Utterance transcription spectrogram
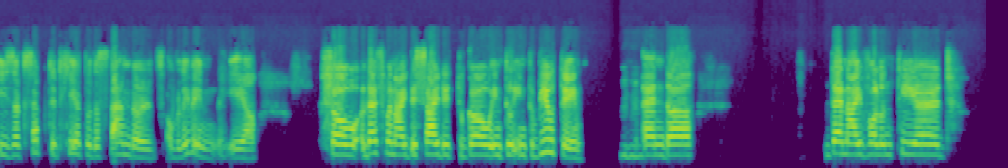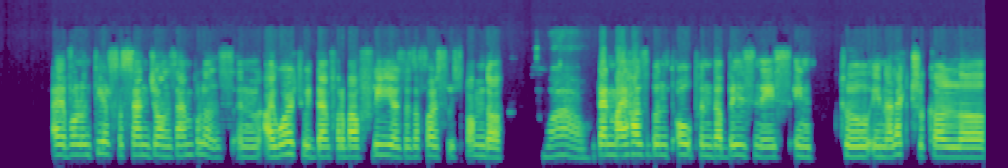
is accepted here to the standards of living here so that's when i decided to go into into beauty mm-hmm. and uh, then i volunteered i volunteered for st john's ambulance and i worked with them for about three years as a first responder wow then my husband opened a business into in electrical uh,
